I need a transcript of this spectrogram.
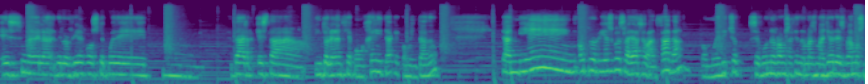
es uno de, los riesgos que puede mm, dar esta intolerancia congénita que he comentado. También otro riesgo es la edad avanzada. Como he dicho, según nos vamos haciendo más mayores, vamos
